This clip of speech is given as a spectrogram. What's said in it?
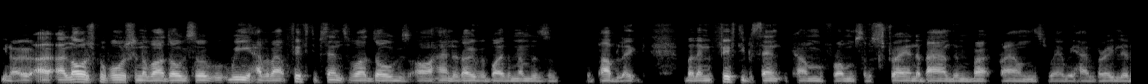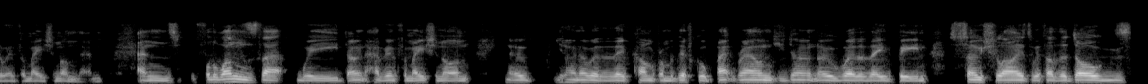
you know a, a large proportion of our dogs. So we have about fifty percent of our dogs are handed over by the members of the public, but then 50% come from sort of stray and abandoned backgrounds where we have very little information on them. And for the ones that we don't have information on, you know, you don't know whether they've come from a difficult background. You don't know whether they've been socialized with other dogs.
